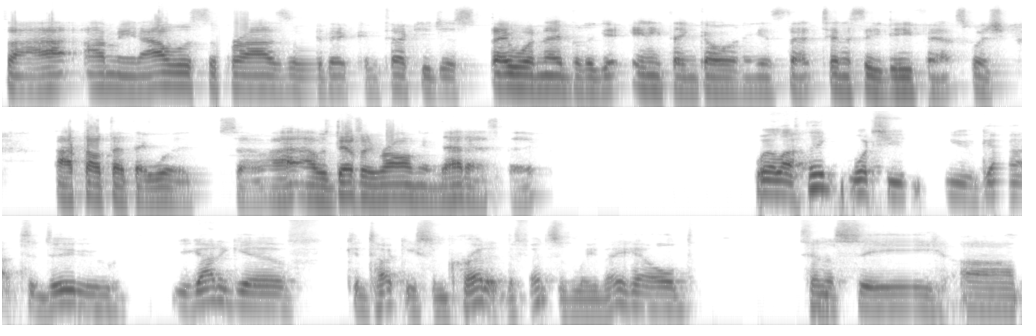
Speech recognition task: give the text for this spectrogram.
So I, I mean, I was surprised that Kentucky just they weren't able to get anything going against that Tennessee defense, which I thought that they would. So I, I was definitely wrong in that aspect. Well, I think what you you've got to do, you got to give Kentucky some credit defensively. They held Tennessee um,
